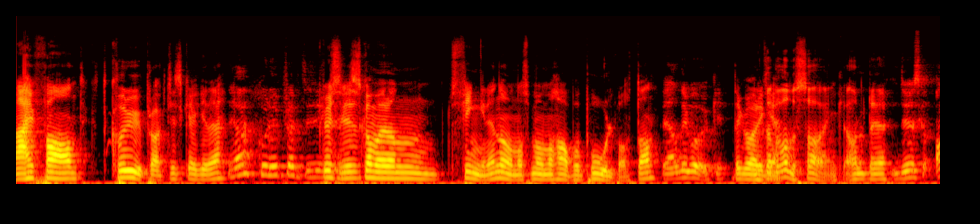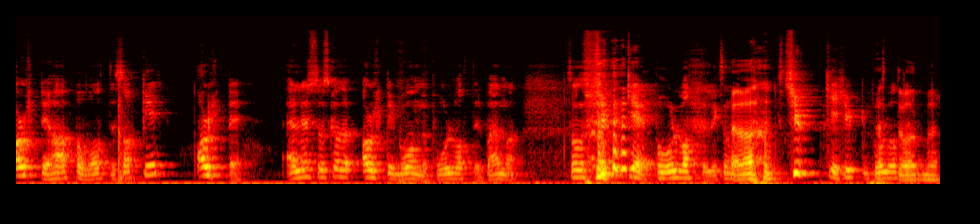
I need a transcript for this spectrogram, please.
Nei, faen. Hvor upraktisk er ikke det? Ja, hvor upraktisk. ikke? Plutselig så kommer han fingre noen, og så må man ha på polvottene. Ja, det går jo ikke. Det går Hva det ikke. var du sa, egentlig? Aldri Du skal alltid ha på våte sokker. Alltid. Eller så skal du alltid gå med polvotter på hendene. Sånn tjukke polvotter, liksom. Ja. Tjukke, tjukke polvotter.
